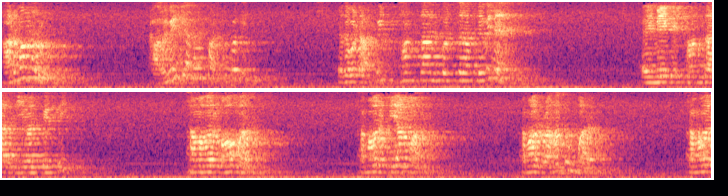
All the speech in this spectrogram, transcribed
කර්මානුරූප කර්මයට අනුව උපදින. එතකොට අපි සංසාර කොච්චර අපිට වෙලා ඒ මේකේ සංසාර ජීවත් වෙද්දී? සමහර මව මරන සමහර පියා මරන සමහර රහතුන් මරන සමහර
